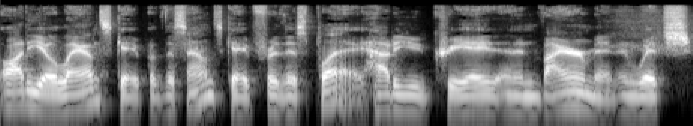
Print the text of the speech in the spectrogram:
audio landscape of the soundscape for this play? How do you create an environment in which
